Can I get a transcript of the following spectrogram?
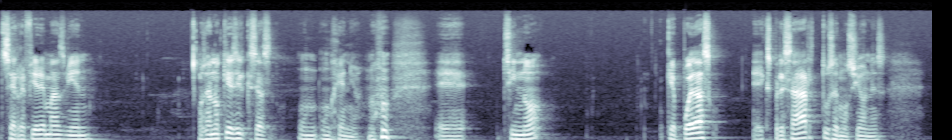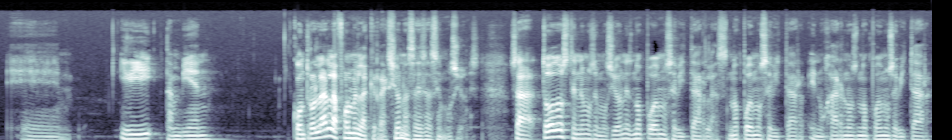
se refiere más bien, o sea, no quiere decir que seas un, genio, ¿no? Eh, sino que puedas expresar tus emociones eh, y también controlar la forma en la que reaccionas a esas emociones. O sea, todos tenemos emociones, no podemos evitarlas, no podemos evitar enojarnos, no podemos evitar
